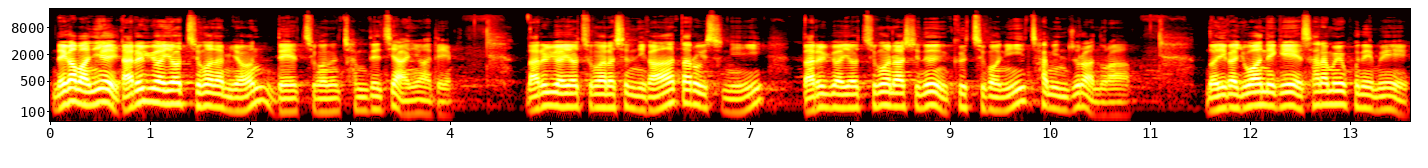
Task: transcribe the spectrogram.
내가 만일 나를 위하여 증언하면 내 증언은 참되지 아니하되 나를 위하여 증언하시는 이가 따로 있으니 나를 위하여 증언하시는 그 증언이 참인 줄 아노라. 너희가 요한에게 사람을 보내매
